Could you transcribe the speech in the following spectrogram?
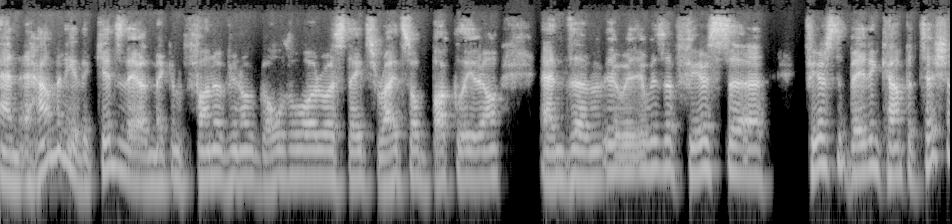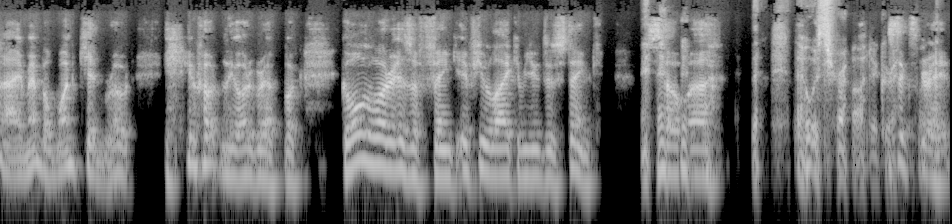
and how many of the kids there are making fun of, you know, Goldwater or states' rights or Buckley, you know? And um, it, was, it was a fierce, uh, fierce debating competition. I remember one kid wrote, he wrote in the autograph book, Goldwater is a fink. If you like him, you do stink. So uh, that was your autograph. Sixth grade.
